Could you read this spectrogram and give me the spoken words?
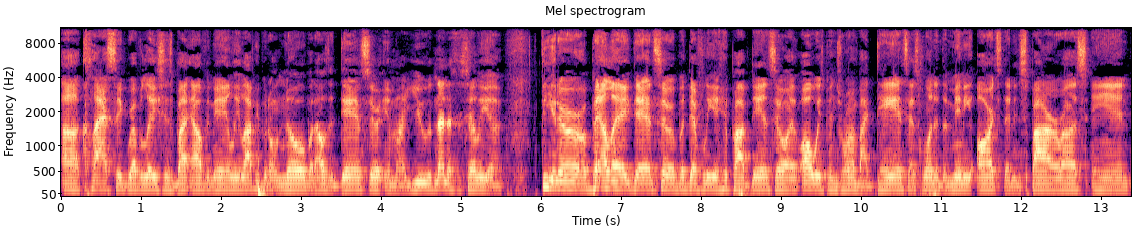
uh, classic Revelations by Alvin Ailey. A lot of people don't know, but I was a dancer in my youth, not necessarily a theater or ballet dancer, but definitely a hip hop dancer. I've always been drawn by dance as one of the many arts that inspire us and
